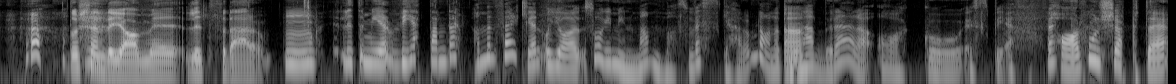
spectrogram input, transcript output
då kände jag mig lite sådär, mm, lite mer vetande. Ja men verkligen. Och jag såg i min mammas väska häromdagen att hon Ja. hade det här Ako SPF. Har hon köpt det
